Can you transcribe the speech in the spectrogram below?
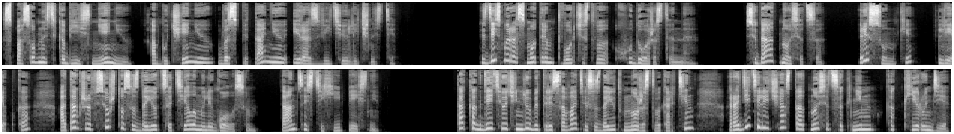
Способность к объяснению, обучению, воспитанию и развитию личности. Здесь мы рассмотрим творчество художественное. Сюда относятся рисунки, лепка, а также все, что создается телом или голосом, танцы, стихи, песни. Так как дети очень любят рисовать и создают множество картин, родители часто относятся к ним как к ерунде.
